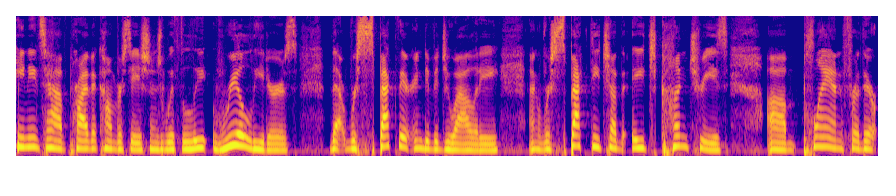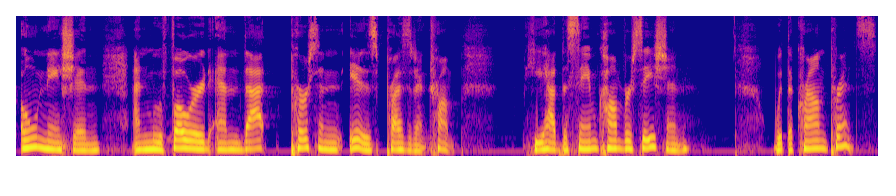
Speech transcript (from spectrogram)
He needs to have private conversations with le- real leaders that respect their individuality and respect each other, each country's um, plan for their own nation and move forward. And that person is President Trump. He had the same conversation with the crown prince.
